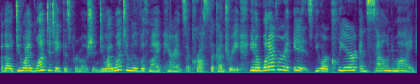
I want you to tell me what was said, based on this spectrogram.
about do I want to take this promotion? Do I want to move with my parents across the country? You know, whatever it is, you are clear and sound mind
